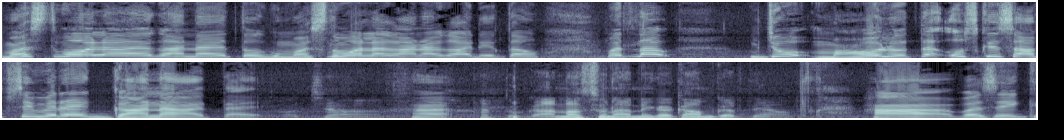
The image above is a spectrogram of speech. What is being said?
मस्त मौला गाना है तो मस्त मौला गाना गा देता हूँ। मतलब जो माहौल होता है उसके हिसाब से मेरा एक गाना आता है। अच्छा। हाँ। तो गाना सुनाने का काम करते हैं आप? हाँ बस एक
